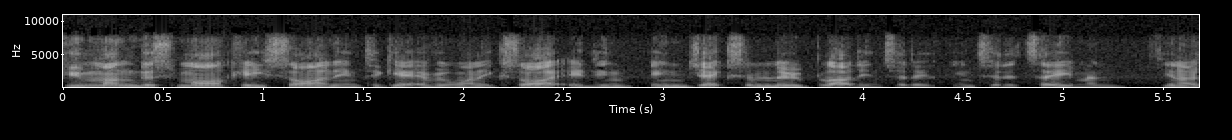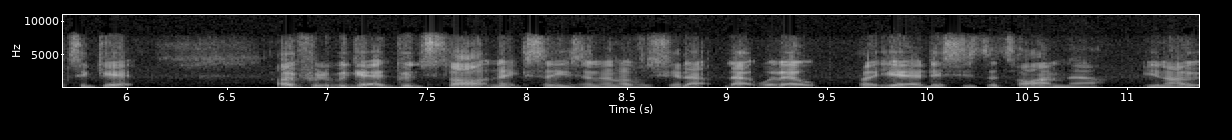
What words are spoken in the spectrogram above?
humongous marquee signing to get everyone excited, in, inject some new blood into the into the team, and you know, to get hopefully we get a good start next season, and obviously that that will help. But yeah, this is the time now. You know,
